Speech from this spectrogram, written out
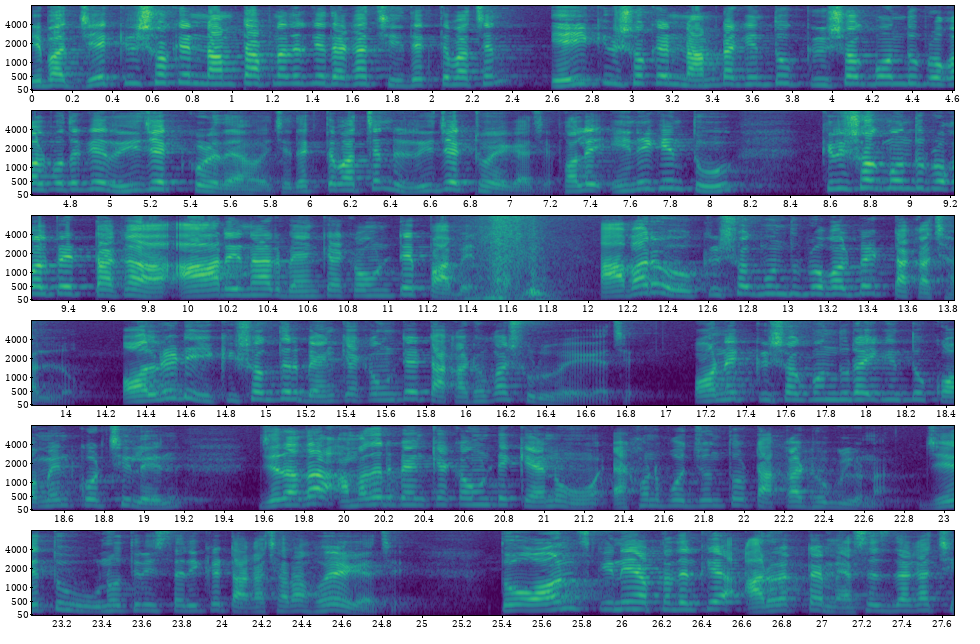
এবার যে কৃষকের নামটা আপনাদেরকে দেখাচ্ছি, দেখতে পাচ্ছেন? এই কৃষকের নামটা কিন্তু কৃষক বন্ধু প্রকল্প থেকে রিজেক্ট করে দেওয়া হয়েছে। দেখতে পাচ্ছেন রিজেক্ট হয়ে গেছে। ফলে ইনি কিন্তু কৃষক বন্ধু প্রকল্পের টাকা আর এনআর ব্যাংক অ্যাকাউন্টে পাবেন। আবারও কৃষক বন্ধু প্রকল্পের টাকা ছাড়লো। অলরেডি কৃষকদের ব্যাঙ্ক অ্যাকাউন্টে টাকা ঢোকা শুরু হয়ে গেছে। অনেক কৃষক বন্ধুরাই কিন্তু কমেন্ট করছিলেন যে, দাদা, আমাদের ব্যাঙ্ক অ্যাকাউন্টে কেন এখন পর্যন্ত টাকা ঢুকলো না? যেহেতু উনত্রিশ তারিখে টাকা ছাড়া হয়ে গেছে। তো অন স্ক্রিনে আপনাদেরকে আরও একটা মেসেজ দেখাচ্ছি,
